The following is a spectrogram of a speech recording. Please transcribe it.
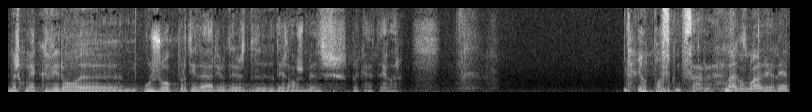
mas como é que viram o jogo partidário desde, desde há uns meses? Para cá até agora? Eu posso começar. Vamos lá ver.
